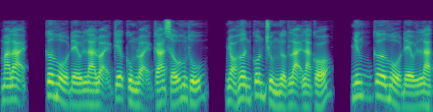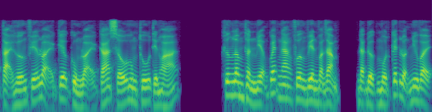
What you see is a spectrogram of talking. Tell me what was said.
Mà lại, cơ hồ đều là loại kia cùng loại cá sấu hung thú, nhỏ hơn côn trùng ngược lại là có, nhưng cơ hồ đều là tại hướng phía loại kia cùng loại cá sấu hung thú tiến hóa. Khương Lâm thần niệm quét ngang phương viên vạn dặm, đạt được một kết luận như vậy.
